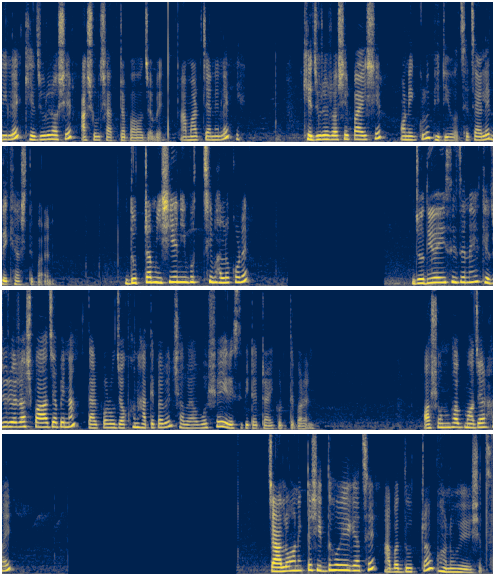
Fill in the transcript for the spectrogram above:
দিলে খেজুরের রসের আসল স্বাদটা পাওয়া যাবে। আমার চ্যানেলে খেজুরের রসের পায়েসের অনেকগুলো ভিডিও আছে, চাইলে দেখে আসতে পারেন। দুধটা মিশিয়ে নিবচ্ছি ভালো করে। যদিও এই সিজনে খেজুরের রস পাওয়া যাবে না, তারপরও যখন হাতে পাবেন সবাই অবশ্যই এই রেসিপিটা ট্রাই করতে পারেন। অসম্ভব মজার হয়। চালও অনেকটা সিদ্ধ হয়ে গেছে, আবার দুধটাও ঘন হয়ে এসেছে।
